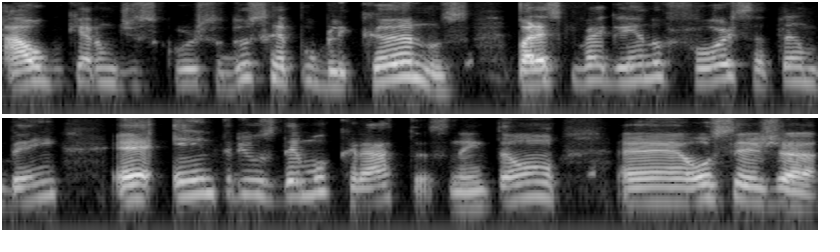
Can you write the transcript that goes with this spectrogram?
algo que era um discurso dos republicanos parece que vai ganhando força também é, entre os democratas. Né? Então, ou seja,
